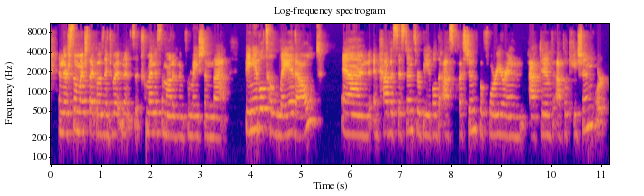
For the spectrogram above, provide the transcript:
and there's so much that goes into it. And it's a tremendous amount of information that being able to lay it out and, and have assistance or be able to ask questions before you're in active application or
